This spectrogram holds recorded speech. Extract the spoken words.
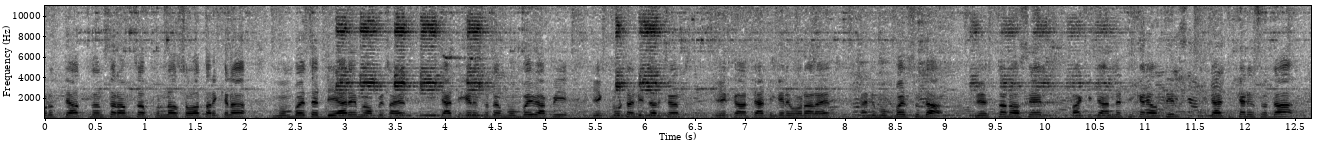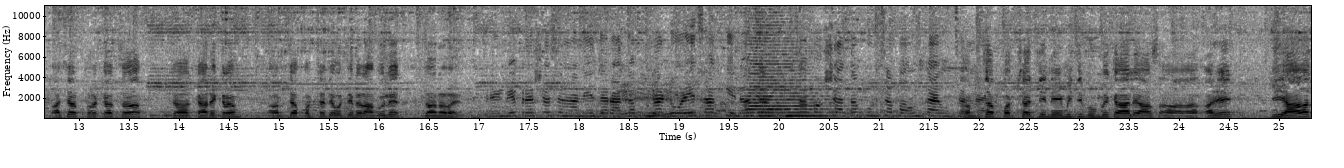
परंतु त्यानंतर आमचं पुन्हा सोळा तारखेला मुंबईचं डी आर एम ऑफिस आहे त्या ठिकाणी सुद्धा मुंबई व्यापी एक मोठं निदर्शन एक त्या ठिकाणी होणार आहे. आणि मुंबईत सुद्धा वेस्टर्न असेल बाकीचे अन्य ठिकाणी असतील त्या ठिकाणी सुद्धा अशा प्रकारचं कार्यक्रम आमच्या पक्षाच्या वतीने राबवले जाणार आहेत. रेल्वे प्रशासनाने जर आता पुन्हा डोळे झाक केलं तर तुमचा पक्ष आता पुढचं पाऊल काय उचलणार? आमच्या पक्षाची नेहमीची भूमिका आली आहे की आज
